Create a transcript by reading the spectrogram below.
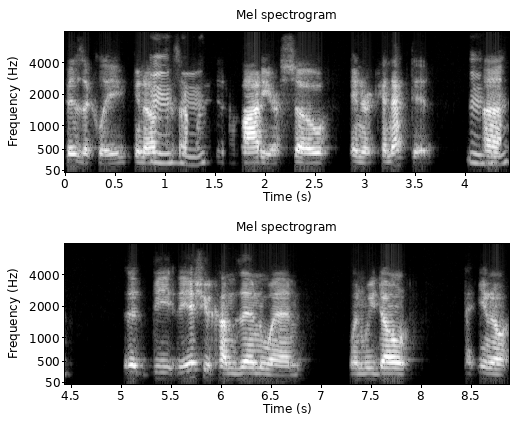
physically, you know, because our Mhm. mind and our body are so interconnected. Uh, Mhm. the, the the issue comes in when when we don't, you know,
